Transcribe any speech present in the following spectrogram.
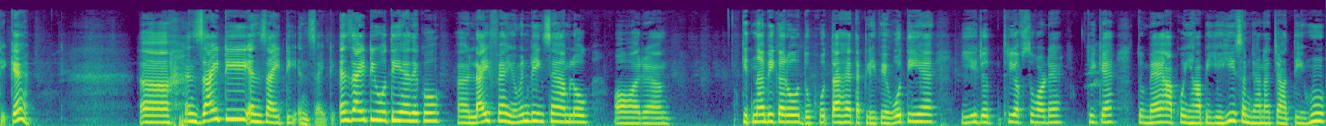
ठीक है? एनजाइटी एनजाइटी एनजाइटी एनजाइटी होती है देखो लाइफ uh, है ह्यूमन बींग्स हैं हम लोग और uh, कितना भी करो दुख होता है तकलीफ़ें होती हैं ये जो थ्री ऑफ़ सॉर्ड है ठीक है? तो मैं आपको यहाँ पे यही समझाना चाहती हूँ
